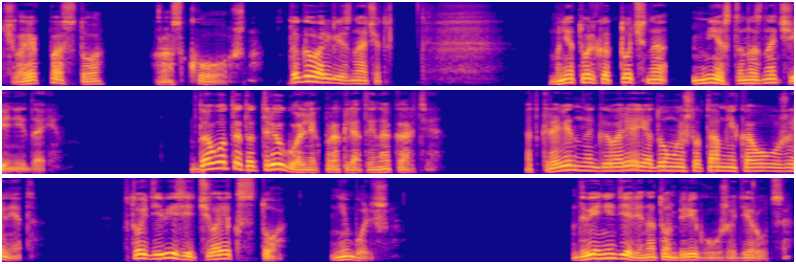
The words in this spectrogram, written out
Человек по сто. Роскошно. Договорились, значит. Мне только точно место назначения дай. Да вот этот треугольник проклятый на карте. Откровенно говоря, я думаю, что там никого уже нет. В той дивизии человек сто, не больше. Две недели на том берегу уже дерутся.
